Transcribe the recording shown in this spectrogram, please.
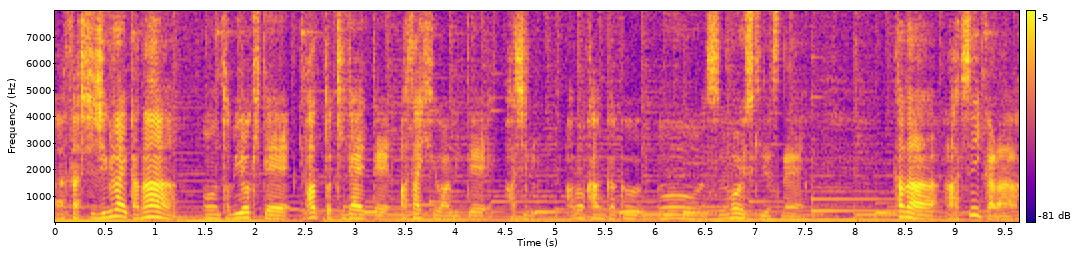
あ朝7時ぐらいかな、うん、飛び起きてパッと着替えて朝日を浴びて走るあの感覚、うん、すごい好きですね。ただ暑いから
